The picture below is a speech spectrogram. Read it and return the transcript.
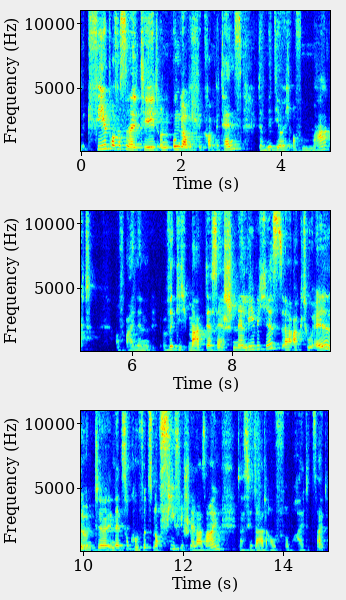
mit viel Professionalität und unglaublich viel Kompetenz, damit ihr euch auf dem Markt auf einen wirklich Markt, der sehr schnelllebig ist, äh, aktuell und äh, in der Zukunft wird es noch viel, viel schneller sein, dass ihr darauf vorbereitet seid.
